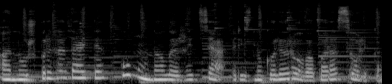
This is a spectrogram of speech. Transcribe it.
Ану ж пригадайте, кому належить ця різнокольорова парасолька?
